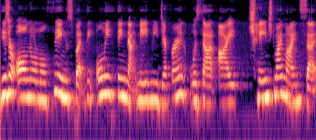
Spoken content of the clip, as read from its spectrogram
these are all normal things. But the only thing that made me different was that I changed my mindset.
